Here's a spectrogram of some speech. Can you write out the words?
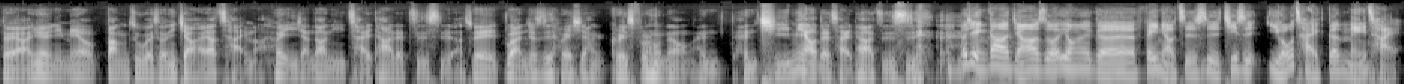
对啊，因为你没有帮助的时候，你脚还要踩嘛，会影响到你踩踏的姿势啊，所以不然就是会像 Chris Froome 那种很很奇妙的踩踏姿势。而且你刚刚讲到说用那个飞鸟姿势，其实有踩跟没踩。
